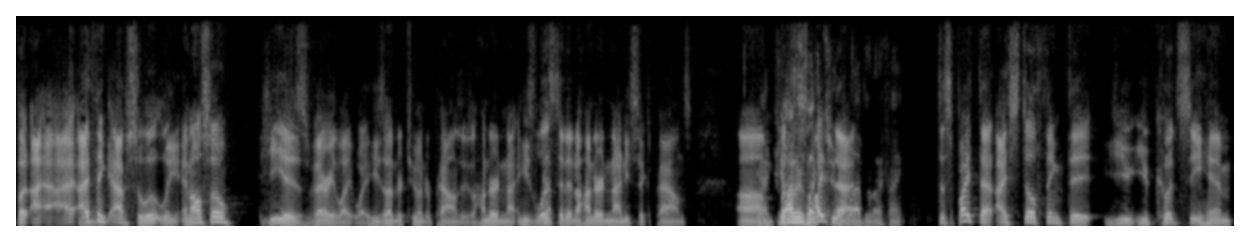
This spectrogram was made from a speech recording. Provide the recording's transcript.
but I I, I Mhm. think absolutely, and also he is very lightweight. He's under 200 pounds. He's 109. He's listed at 196 pounds. Um, yeah, Keanu's like despite that- I think. despite that, I still think that you you could see him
